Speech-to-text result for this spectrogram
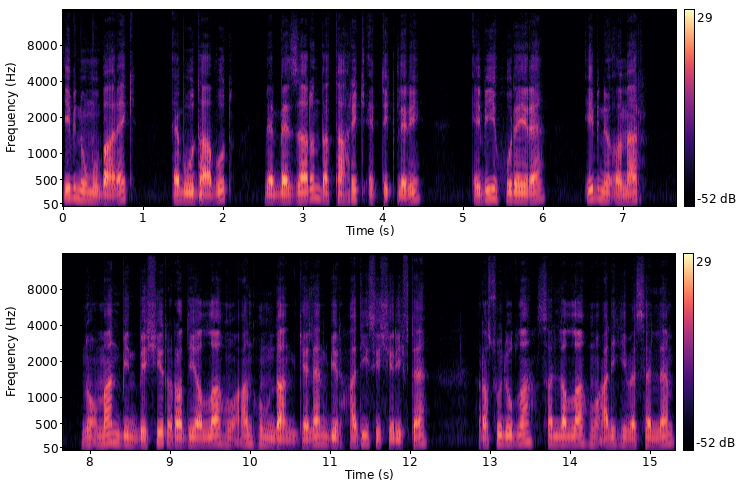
İbn-i Mübarek, Ebu Davud ve Bezzar'ın da tahriç ettikleri Ebi Hureyre, İbni Ömer, Nu'man bin Beşir radıyallahu anhumdan gelen bir hadisi şerifte Resulullah sallallahu aleyhi ve sellem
